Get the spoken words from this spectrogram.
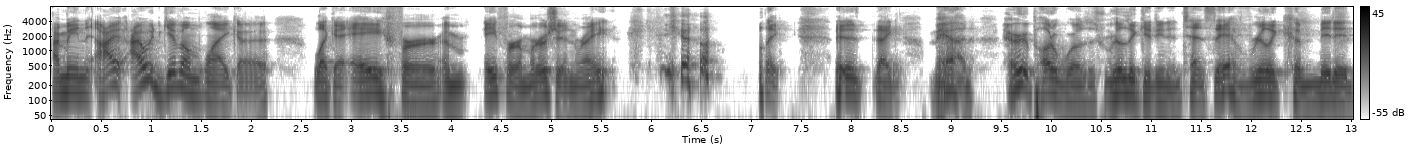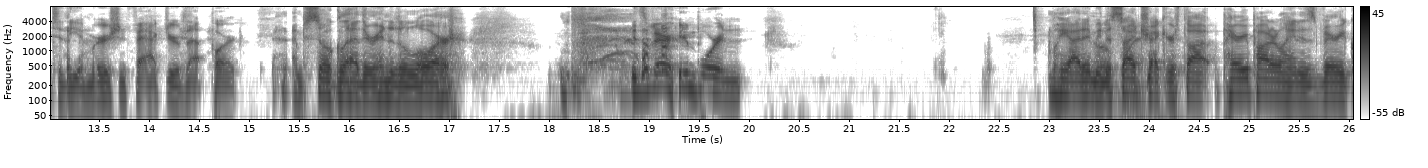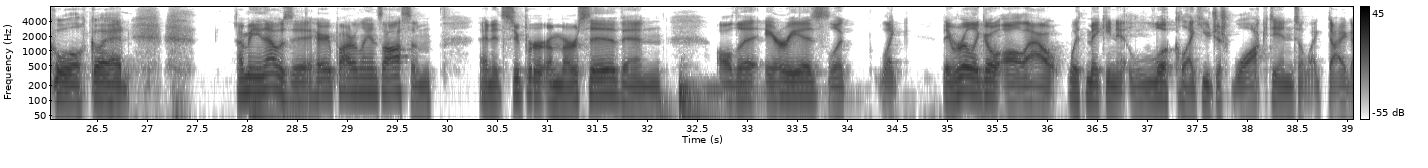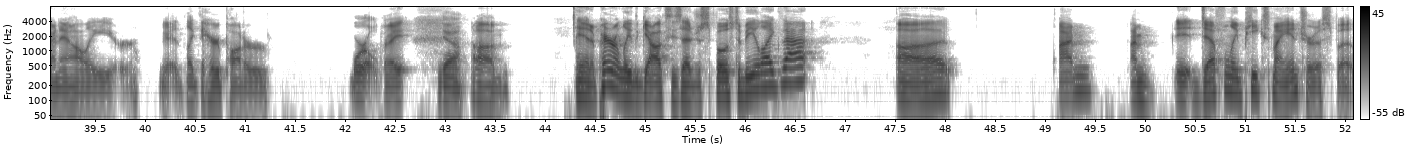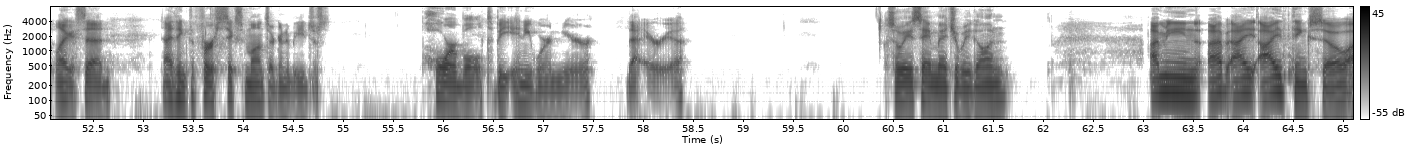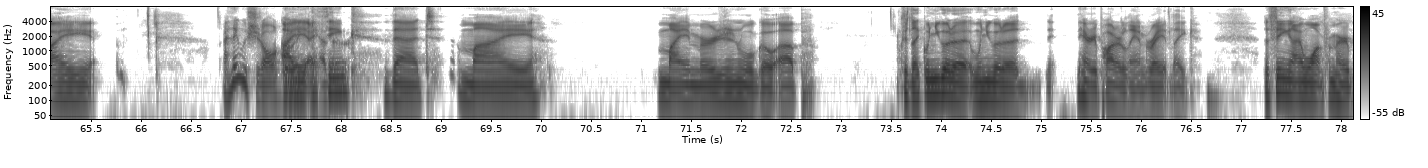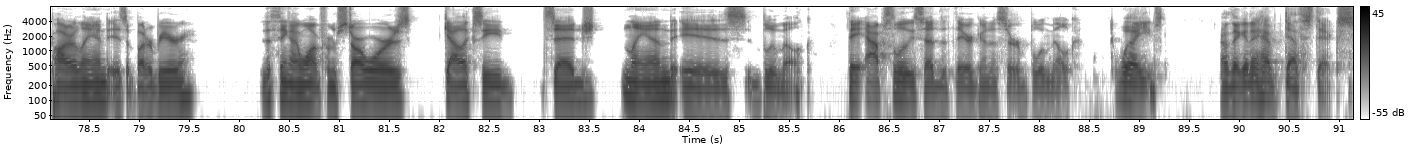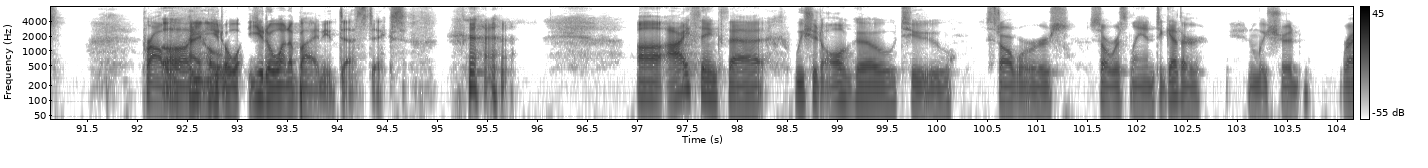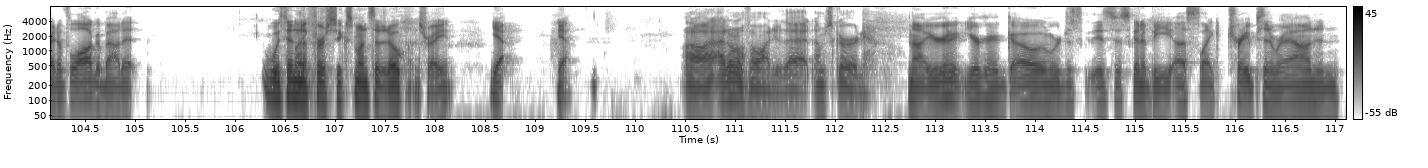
I mean, I I would give them like a like a A for um, A for immersion, right? yeah. like it, like man harry potter world is really getting intense they have really committed to the immersion factor of that park I'm so glad they're into the lore. it's very important Oh, yeah, I didn't mean Oh, to sidetrack your thought. Harry Potter Land is very cool. Go ahead. I mean that was it harry potter land's awesome and it's super immersive and all the areas look like they really go all out with making it look like you just walked into like diagon alley or like the harry potter world right Yeah. Um, and apparently the Galaxy's Edge is supposed to be like that. Uh, I'm, I'm, it definitely piques my interest, but like I said, I think the first six months are going to be just horrible to be anywhere near that area. So what do you say, Mitch? Are we going? I mean, I I, I think so. I I think we should all go. I, I think that my my immersion will go up because like when you go to when you go to Harry Potter Land, right? Like The thing I want from Harry Potter Land is a butterbeer. The thing I want from Star Wars Galaxy Edge Land is blue milk. They absolutely said that they're going to serve blue milk. Wait, are they gonna have death sticks? Probably. Oh, you, you don't you don't want to buy any death sticks. uh, I think that we should all go to Star Wars Star Wars Land together, and we should write a vlog about it. Within Like- the first six months that it opens, right? Yeah. Yeah. Oh, I I don't know if I want to do that. I'm scared. No, you're gonna you're gonna go, and we're just it's just gonna be us like traipsing around and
